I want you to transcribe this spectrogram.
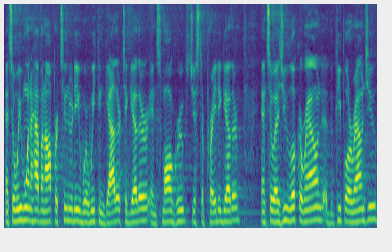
And so we want to have an opportunity where we can gather together in small groups just to pray together. And so as you look around, the people around you,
